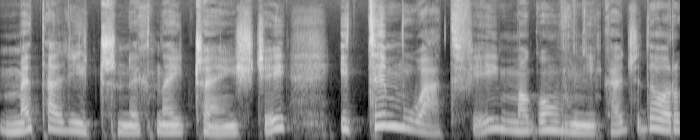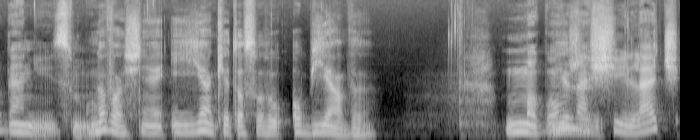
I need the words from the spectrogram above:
metalicznych najczęściej i tym łatwiej mogą wnikać do organizmu. No właśnie, i jakie to są objawy? mogą jeżeli- nasilać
